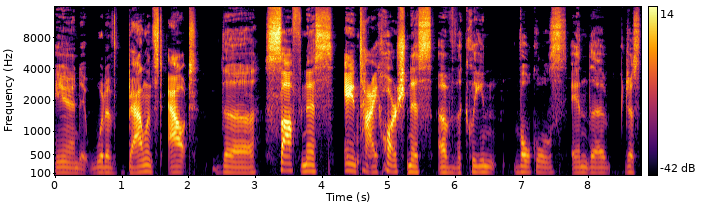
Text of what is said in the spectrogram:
and it would have balanced out the softness, anti harshness of the clean vocals and the just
